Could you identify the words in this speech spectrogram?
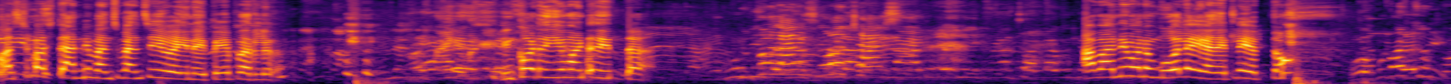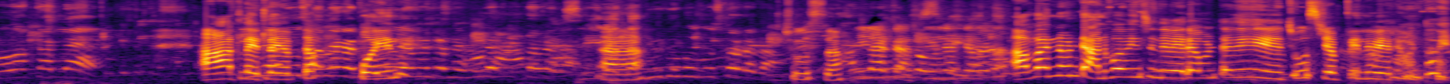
ఫస్ట్ ఫస్ట్ అన్ని మంచి మంచి పోయినాయి పేపర్లు. ఇంకోటి తీయమంటే ఇస్తా అవన్నీ మనం పోలే కదా ఎట్లా చెప్తాం? అట్లా ఎట్లా చెప్తాం? పోయింది. చూస్తా. అవన్నీ ఉంటే అనుభవించింది వేరే ఉంటుంది చూసి చెప్పింది వేరే ఉంటుంది.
